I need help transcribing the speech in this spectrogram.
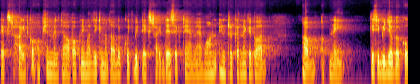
टेक्स्ट हाइट का ऑप्शन मिलता है। आप अपनी मर्ज़ी के मुताबिक कुछ भी टेक्स्ट हाइट दे सकते हैं। मैं वन एंटर करने के बाद अब अपने किसी भी जगह को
